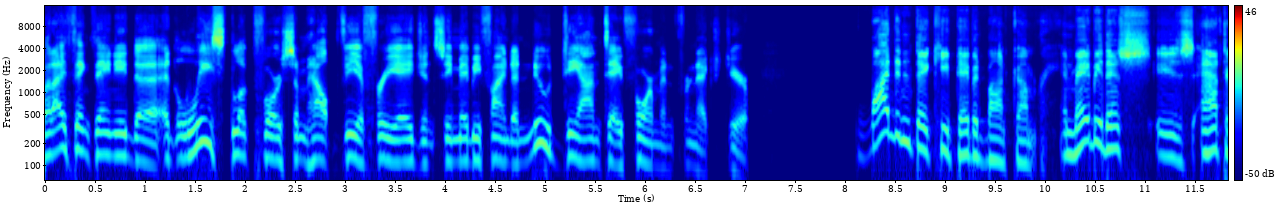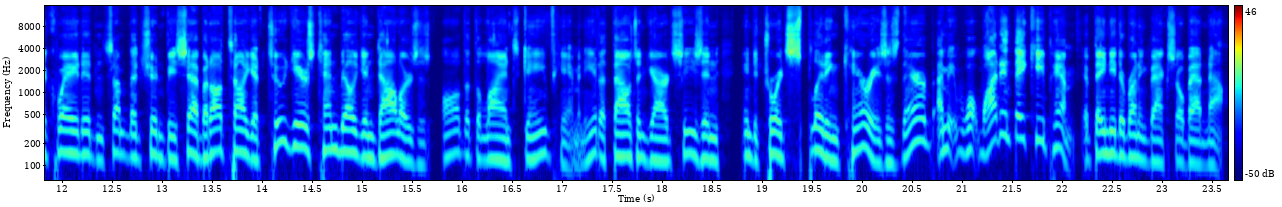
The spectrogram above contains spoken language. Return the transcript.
but I think they need to at least look for some help via free agency, maybe find a new D'Onta Foreman for next year why didn't they keep David Montgomery? And maybe this is antiquated and something that shouldn't be said, but I'll tell you, two years, $10 million is all that the Lions gave him. And he had a 1,000 yard season in Detroit splitting carries. Is there, I mean, wh- why didn't they keep him if they need a running back so bad now?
